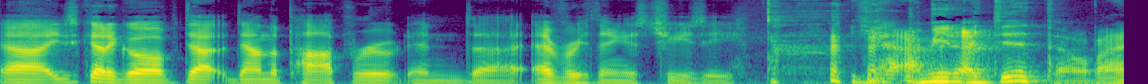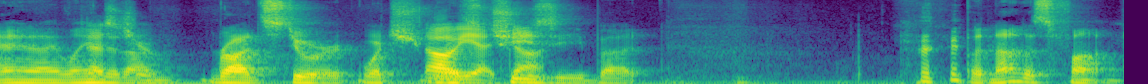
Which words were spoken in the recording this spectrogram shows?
Uh, you just got to go up da- down the pop route, and uh, everything is cheesy. Yeah, I mean, I did though, but I, I landed on Rod Stewart, which Oh, was yeah, cheesy, but but not as fun.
